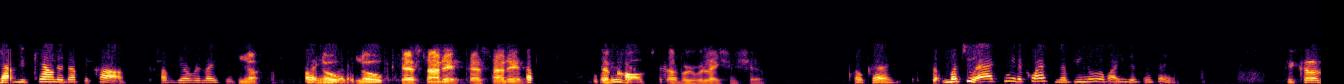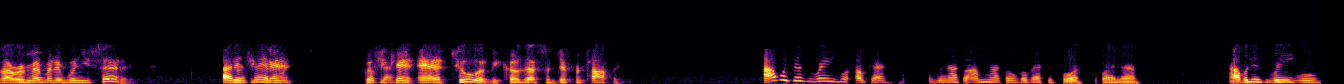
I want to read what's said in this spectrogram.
Have you counted up the cost of your relationship? No. nope, nope. That's not it. That's not it. Uh, the cost it? of a relationship. Okay. So, but you asked me the question. If you knew it, why you just didn't say it? Because I remembered it when you said it. I didn't but say it. But okay. you can't add to it because that's a different topic. I would just read. Okay, we're not. Gonna, I'm not going to go back and forth right now. I was just reading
